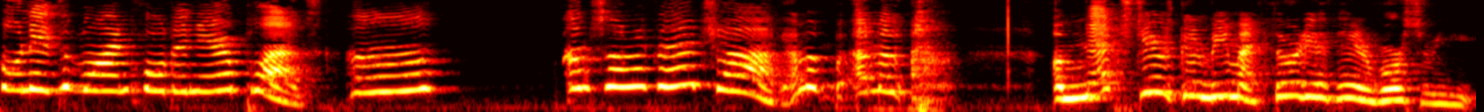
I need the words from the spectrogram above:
Who needs a blindfold and earplugs? I'm Sonic the Hedgehog. I'm a, I'm a, um, next year is going to be my 30th anniversary,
